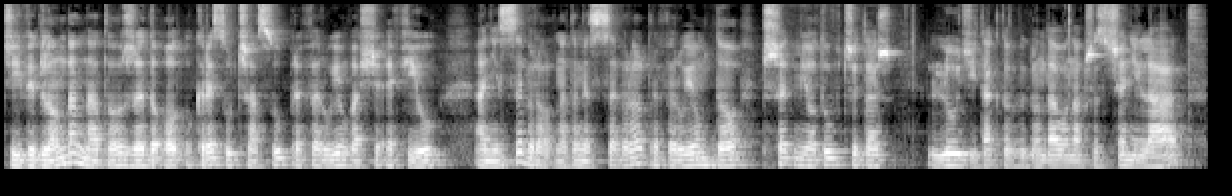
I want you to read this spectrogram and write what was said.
Czyli wygląda na to, że do okresu czasu preferują właśnie few, a nie several. Natomiast several preferują do przedmiotów czy też ludzi. Tak to wyglądało na przestrzeni lat.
